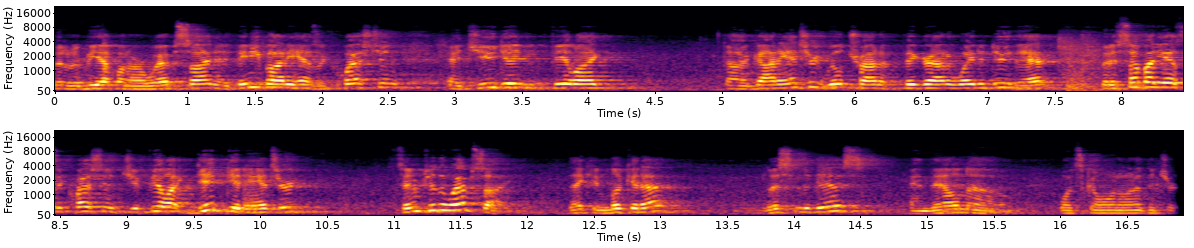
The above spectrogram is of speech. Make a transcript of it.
but it'll be up on our website. And if anybody has a question that you didn't feel like uh, got answered, we'll try to figure out a way to do that. But if somebody has a question that you feel like did get answered, send them to the website. They can look it up, listen to this, and they'll know what's going on at the church.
